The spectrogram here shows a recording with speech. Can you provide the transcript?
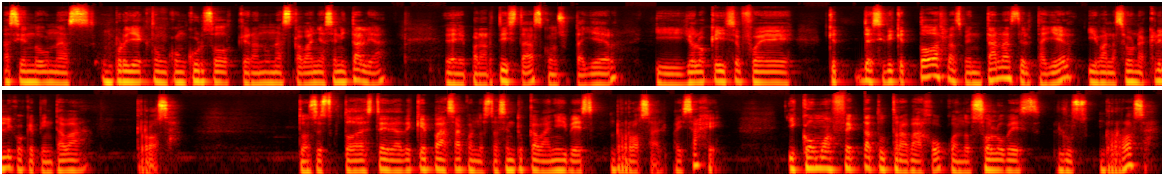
haciendo unas, un proyecto, un concurso que eran unas cabañas en Italia eh, para artistas con su taller. Y yo lo que hice fue que decidí que todas las ventanas del taller iban a ser un acrílico que pintaba rosa. Entonces, toda esta idea de qué pasa cuando estás en tu cabaña y ves rosa el paisaje y cómo afecta tu trabajo cuando solo ves luz rosa.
